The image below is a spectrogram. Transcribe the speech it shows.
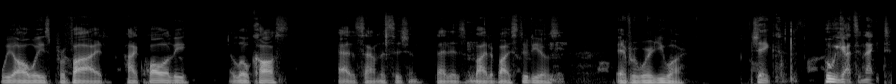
We always provide high quality, at low cost, at a sound decision. That is Buy to Bye Studios, everywhere you are. Jake, who we got tonight?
